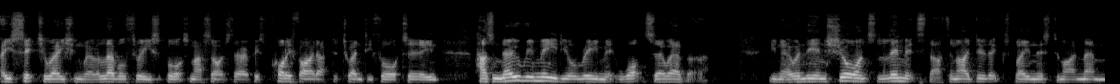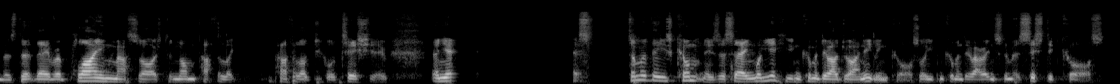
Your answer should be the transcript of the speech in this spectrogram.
a situation where a level three sports massage therapist qualified after 2014 has no remedial remit whatsoever. You know, and the insurance limits that. And I do explain this to my members that they're applying massage to non pathological tissue. And yet, some of these companies are saying, well, yeah, you can come and do our dry needling course, or you can come and do our instrument assisted course.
